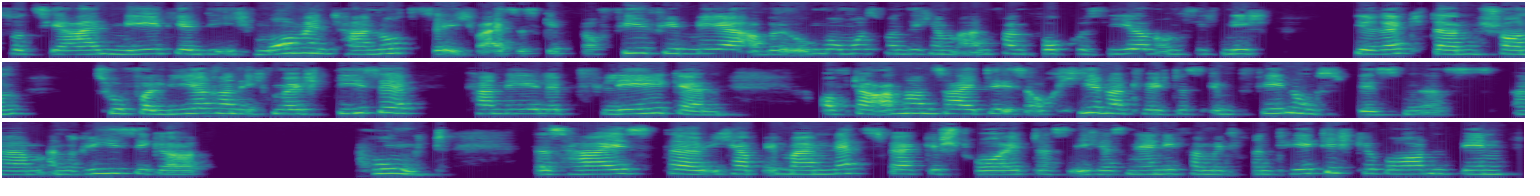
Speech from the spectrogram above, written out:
sozialen Medien, die ich momentan nutze. Ich weiß, es gibt noch viel, viel mehr, aber irgendwo muss man sich am Anfang fokussieren, um sich nicht direkt dann schon zu verlieren. Ich möchte diese Kanäle pflegen. Auf der anderen Seite ist auch hier natürlich das Empfehlungsbusiness ähm, ein riesiger Punkt. Das heißt, äh, ich habe in meinem Netzwerk gestreut, dass ich als Nanny-Vermittlerin tätig geworden bin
